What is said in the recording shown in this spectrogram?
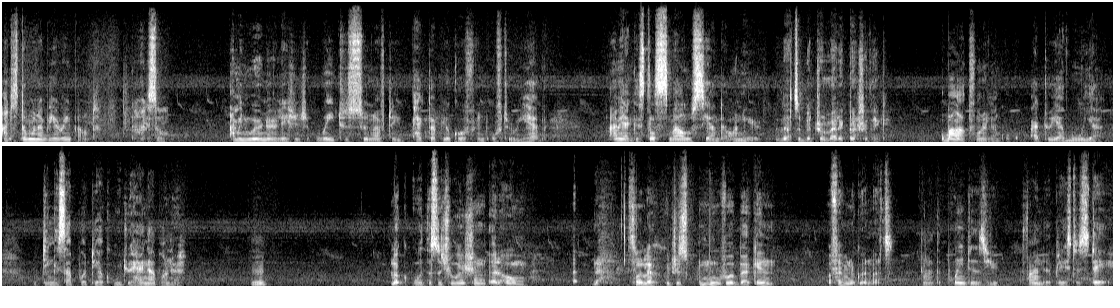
I just don't want to be a rebound. Kagiso. I mean, we're in a relationship way too soon after you packed up your girlfriend off to rehab. I mean, I can still smell Lucianda on you. That's a bit dramatic, don't you think? uba ngakufonela ngoku athi uyabuya udinga isupport yakho would you hang up on her hmm? Look, with the situation at home, it's not like I could just move her back in. My family go nuts. Uh, the point is you'd find her a place to stay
